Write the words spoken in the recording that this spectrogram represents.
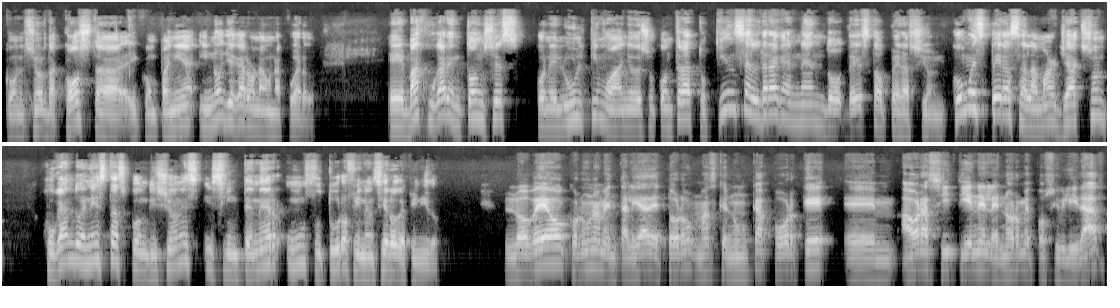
con el señor Da Costa y compañía y no llegaron a un acuerdo. Eh, va a jugar entonces con el último año de su contrato. ¿Quién saldrá ganando de esta operación? ¿Cómo esperas a Lamar Jackson jugando en estas condiciones y sin tener un futuro financiero definido? Lo veo con una mentalidad de toro más que nunca porque em, ahora sí tiene la enorme posibilidad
